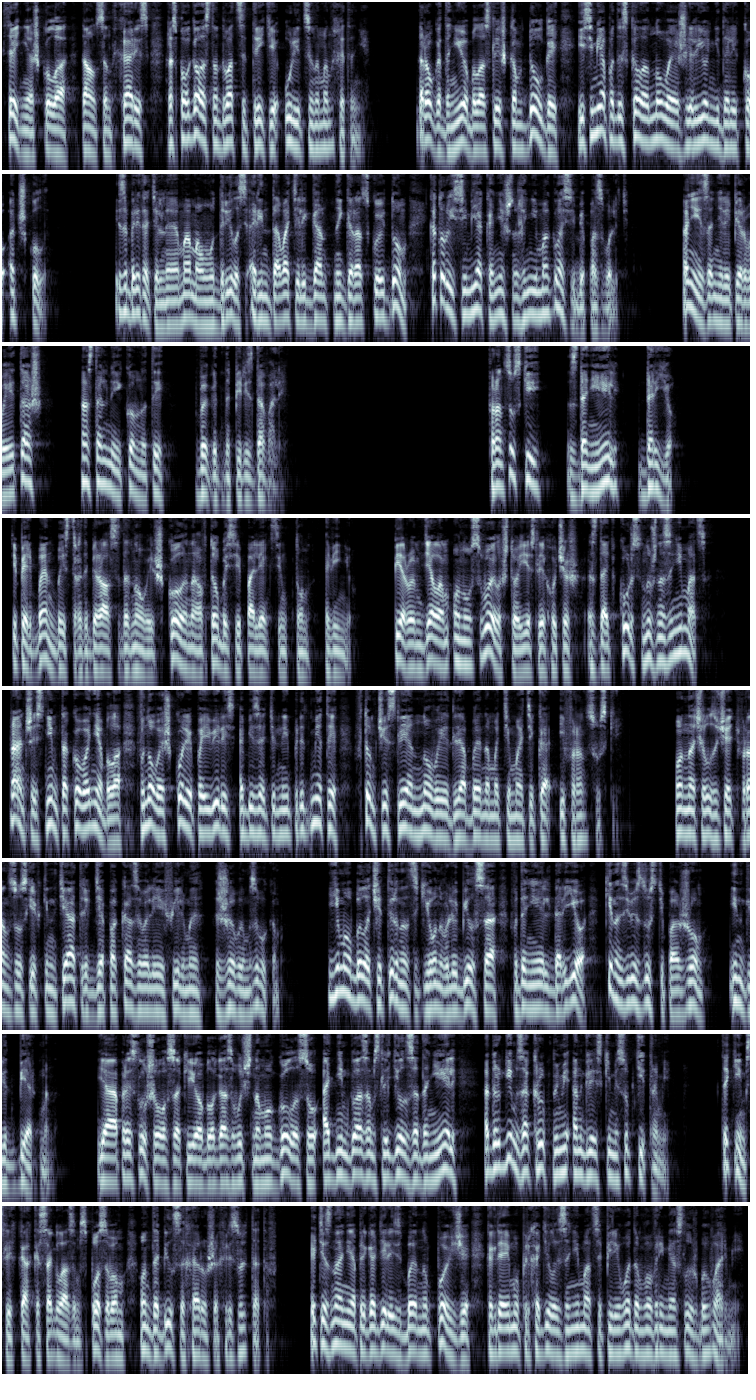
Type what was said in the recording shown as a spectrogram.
Средняя школа Таунсенд-Харрис располагалась на 23-й улице на Манхэттене. Дорога до нее была слишком долгой, и семья подыскала новое жилье недалеко от школы. Изобретательная мама умудрилась арендовать элегантный городской дом, который семья, конечно же, не могла себе позволить. Они заняли первый этаж, а остальные комнаты выгодно пересдавали. Французский с Даниэль Дарьё. Теперь Бен быстро добирался до новой школы на автобусе по Лексингтон-авеню. Первым делом он усвоил, что если хочешь сдать курс, нужно заниматься. Раньше с ним такого не было. В новой школе появились обязательные предметы, в том числе новые для Бена математика и французский. Он начал изучать французский в кинотеатре, где показывали фильмы с живым звуком. Ему было 14, и он влюбился в Даниэль Дарье, кинозвезду с типажом Ингрид Бергман. Я прислушивался к ее благозвучному голосу, одним глазом следил за Даниэль, а другим за крупными английскими субтитрами. Таким слегка косоглазым способом он добился хороших результатов. Эти знания пригодились Бену позже, когда ему приходилось заниматься переводом во время службы в армии.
